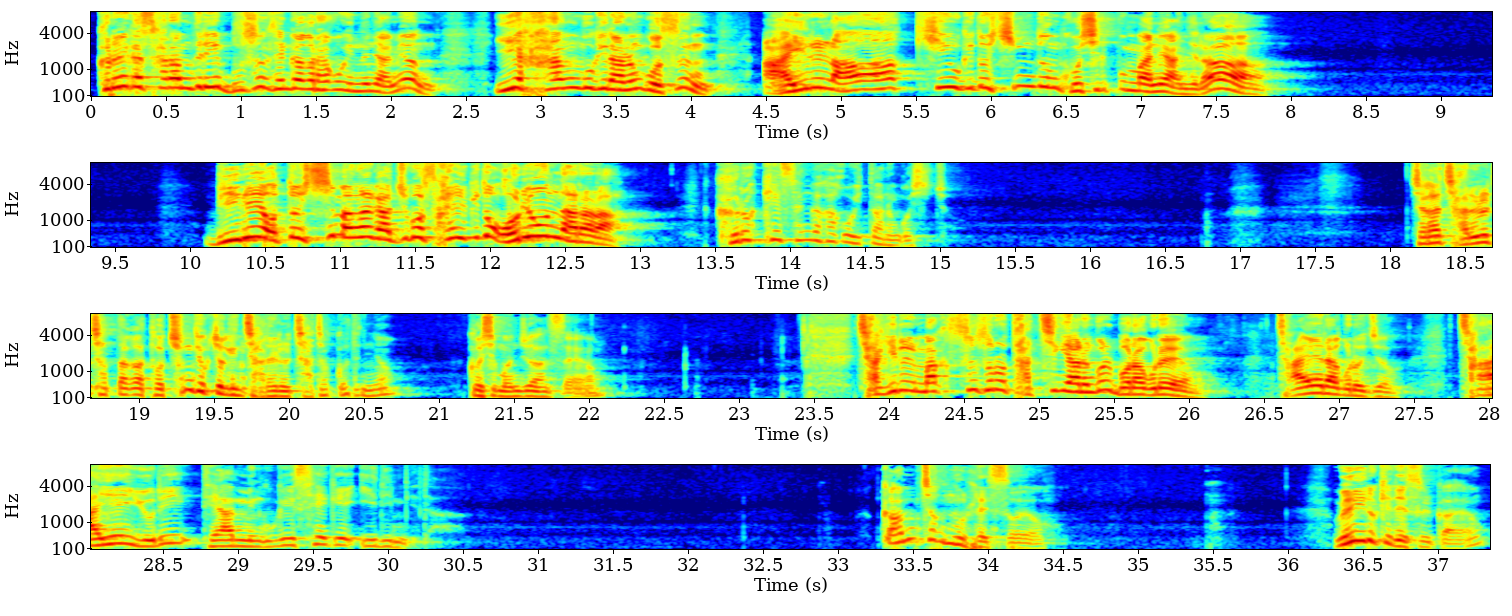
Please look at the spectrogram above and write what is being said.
그러니까 사람들이 무슨 생각을 하고 있느냐면 이 한국이라는 곳은 아이를 낳아 키우기도 힘든 곳일 뿐만이 아니라 미래의 어떤 희망을 가지고 살기도 어려운 나라라. 그렇게 생각하고 있다는 것이죠. 제가 자료를 찾다가 더 충격적인 자료를 찾았거든요. 그것이 뭔지 아세요? 자기를 막 스스로 다치게 하는 걸 뭐라고 그래요? 자해라 그러죠. 자해율이 대한민국이 세계 1위입니다. 깜짝 놀랐어요. 왜 이렇게 됐을까요?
